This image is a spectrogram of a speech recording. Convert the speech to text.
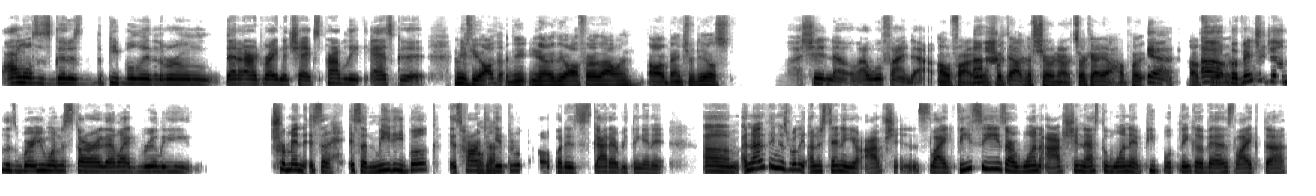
almost as good as the people in the room that are writing the checks, probably as good. Who's the author? You know the author of that one? Oh, Venture Deals? I should know. I will find out. I'll find it. We'll put that in the show notes. Okay. Yeah. I'll put Yeah. Uh, but venture deals is where you want to start. That like really tremendous. It's a it's a meaty book. It's hard to get through, but it's got everything in it. Um, another thing is really understanding your options. Like VCs are one option. That's the one that people think of as like the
